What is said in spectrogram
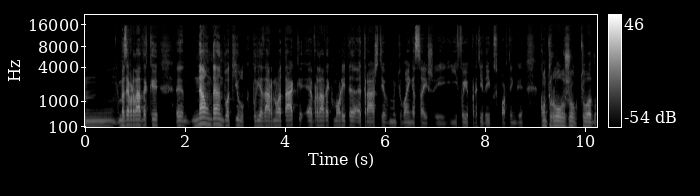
um, mas a verdade é que, uh, não dando aquilo que podia dar no ataque, a verdade é que Morita atrás esteve muito bem a 6 e, e, foi a partir daí que o Sporting controlou o jogo todo.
